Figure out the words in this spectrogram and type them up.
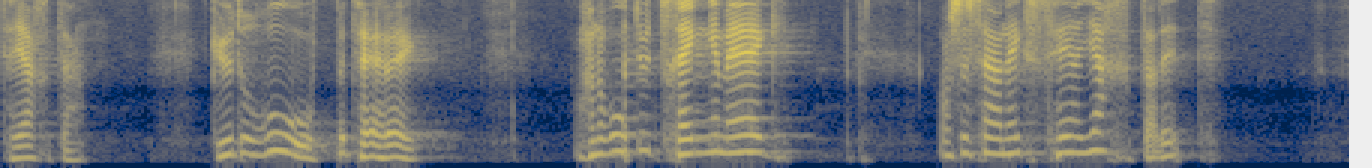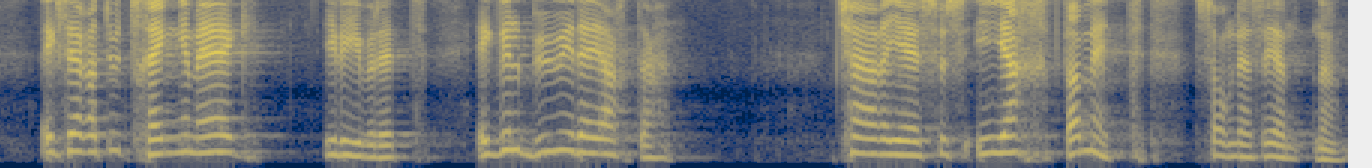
til hjertet. Gud roper til deg. Og Han roper 'Du trenger meg'. Og så sier han 'Jeg ser hjertet ditt'. Jeg ser at du trenger meg i livet ditt. Jeg vil bo i det hjertet. Kjære Jesus, i hjertet mitt, sang disse jentene.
